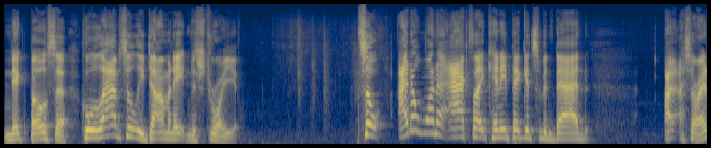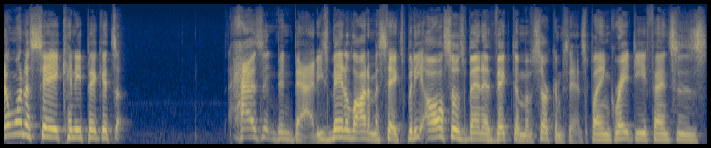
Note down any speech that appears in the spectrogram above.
Nick Bosa, who will absolutely dominate and destroy you. So I don't want to act like Kenny Pickett's been bad. I, sorry, I don't want to say Kenny Pickett's hasn't been bad. He's made a lot of mistakes, but he also has been a victim of circumstance, playing great defenses.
